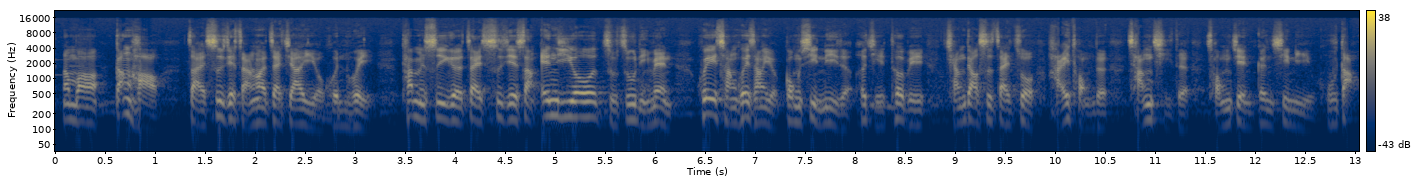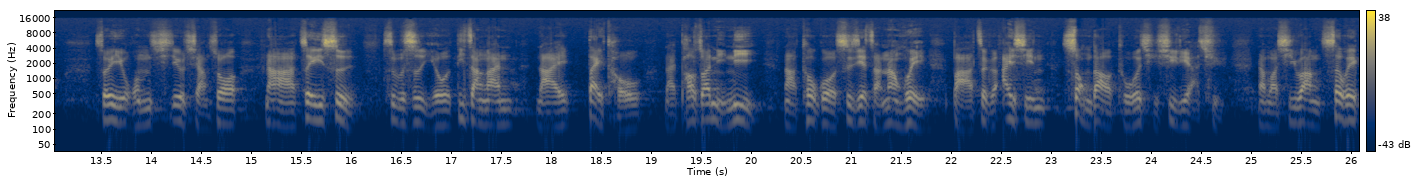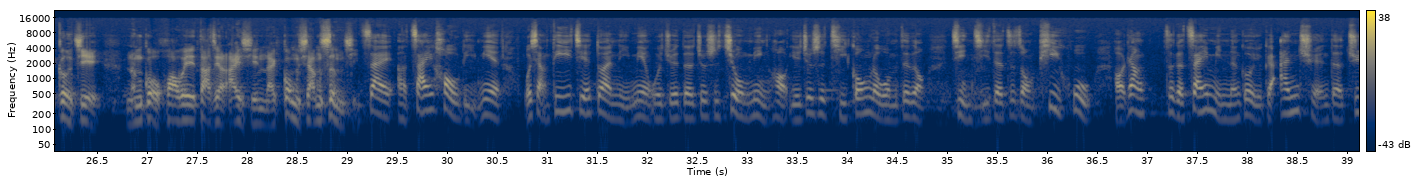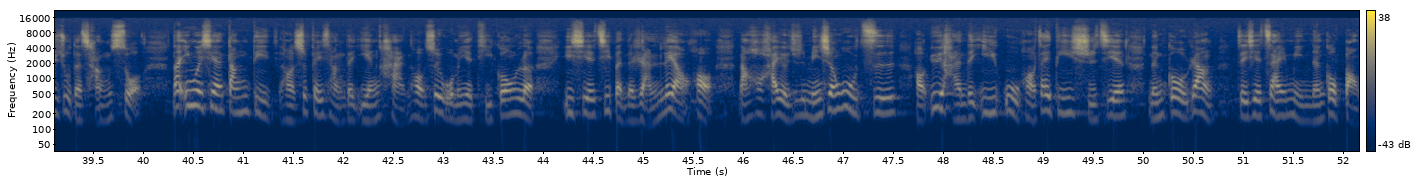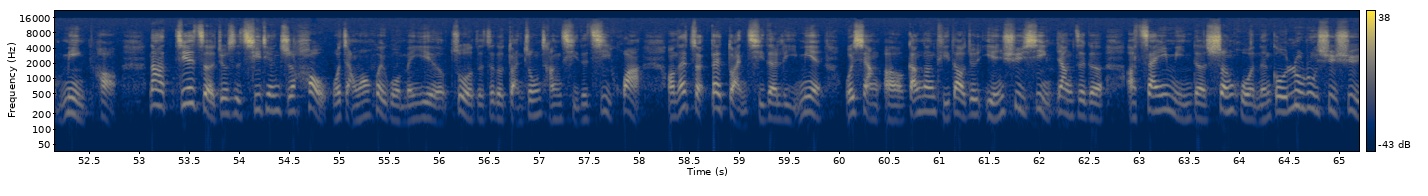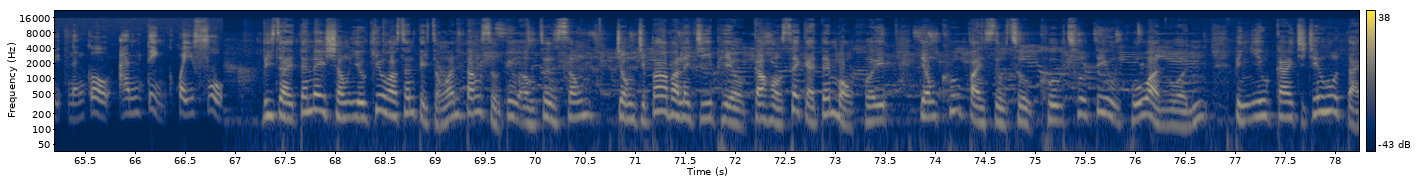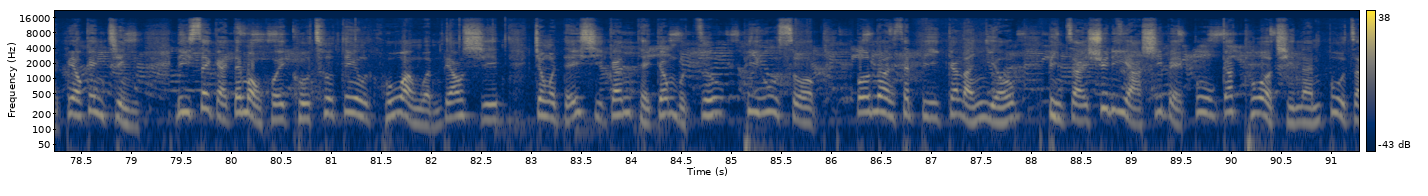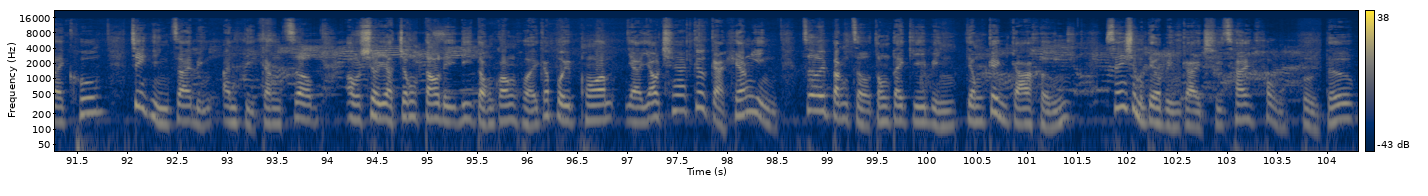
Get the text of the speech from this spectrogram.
那么刚好在世界展望在家里有分会，他们是一个在世界上 NGO 组织里面非常非常有公信力的，而且特别强调是在做孩童的长期的重建跟心理辅导。所以我们就想说，那这一次是不是由地藏庵来带头来抛砖引玉？那透过世界展览会，把这个爱心送到土耳其、叙利亚去。那么，希望社会各界能够发挥大家的爱心，来共襄盛举。在呃灾后里面，我想第一阶段里面，我觉得就是救命哈，也就是提供了我们这种紧急的这种庇护，哦，让这个灾民能够有个安全的居住的场所。那因为现在当地哈是非常的严寒哈，所以我们也提供了一些基本的燃料哈，然后还有就是民生物资，好御寒的衣物哈，在第一时间能够让这些灾民能够保命哈。那接着就是七天之后。我展望会，我们也有做的这个短中长期的计划。哦。那在在短期的里面，我想呃，刚刚提到就是延续性，让这个啊灾民的生活能够陆陆续续能够安定恢复。你在登内上由九华山地藏湾董事长王振松将一百万的支票交予世界灯梦会中区办事处区处长胡万文，并由该市政府代表见证。你世界灯梦会区处长胡万文表示，将会第一时间提供物资。庇护所、保暖设备、甲燃油，并在叙利亚西北部、甲土耳其南部灾区进行灾民安置工作。后续也将导入儿童关怀甲陪伴，也邀请各界响应，作为帮助当地居民重建家园。新闻调频界七彩虹报道。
